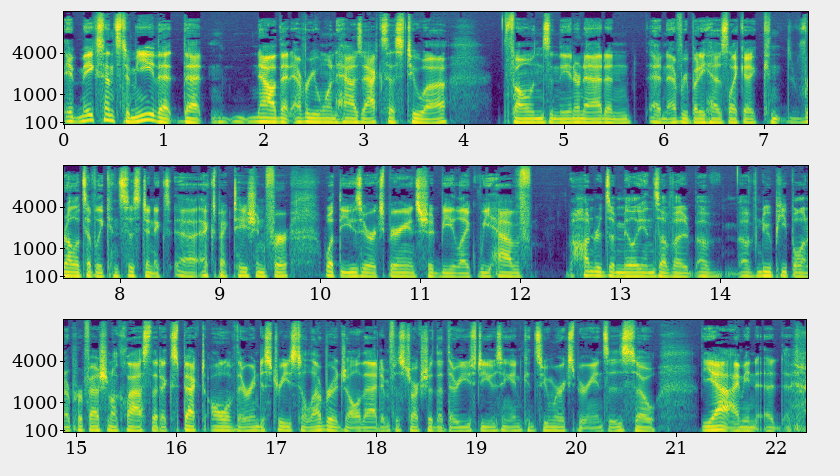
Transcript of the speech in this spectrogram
it makes sense to me that that now that everyone has access to uh phones and the internet and and everybody has like a con- relatively consistent ex- uh, expectation for what the user experience should be like we have hundreds of millions of, a, of of new people in a professional class that expect all of their industries to leverage all that infrastructure that they're used to using in consumer experiences so yeah i mean uh,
